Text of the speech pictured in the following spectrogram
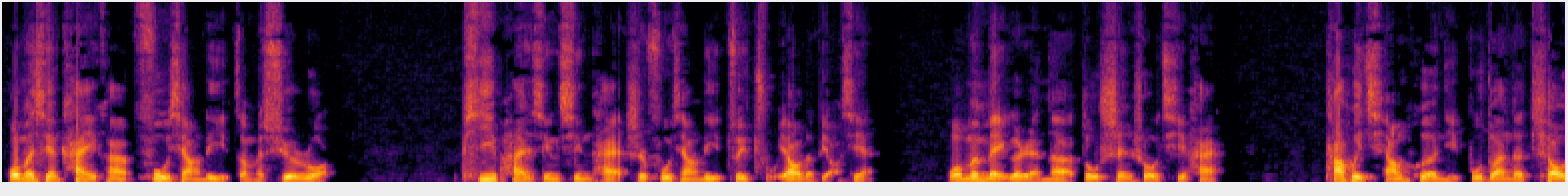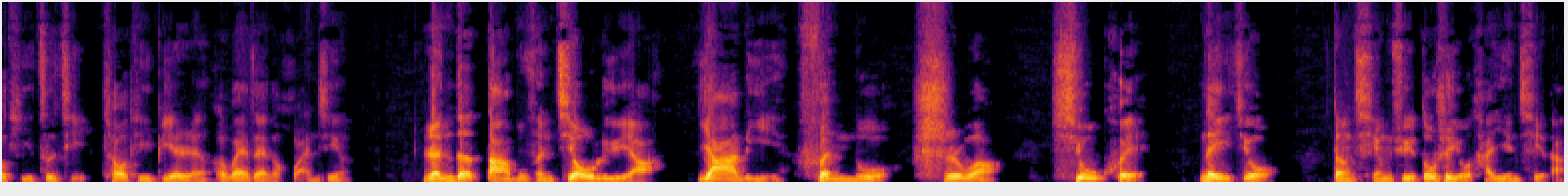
我们先看一看负向力怎么削弱。批判性心态是负向力最主要的表现。我们每个人呢都深受其害，他会强迫你不断的挑剔自己、挑剔别人和外在的环境。人的大部分焦虑啊、压力、愤怒、失望、羞愧、内疚等情绪都是由他引起的。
